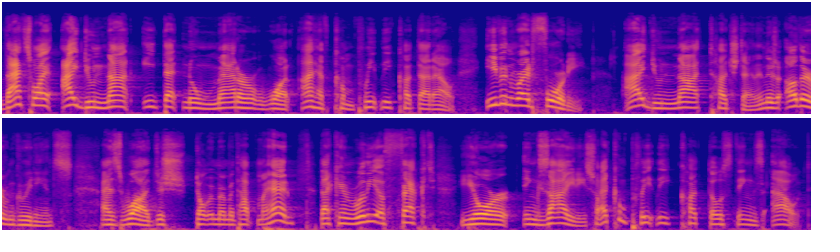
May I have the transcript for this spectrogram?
that's why I do not eat that no matter what. I have completely cut that out. Even Red 40, I do not touch that. And there's other ingredients as well. I just don't remember the top of my head that can really affect your anxiety. So I completely cut those things out.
